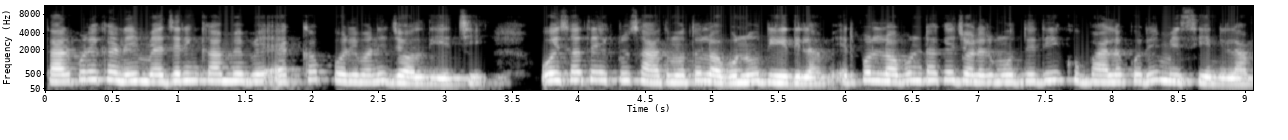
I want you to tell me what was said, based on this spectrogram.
তারপর এখানে মেজারিং কাপ ভেবে এক কাপ পরিমাণে জল দিয়েছি। ওই সাথে একটু স্বাদ মতো লবণও দিয়ে দিলাম। এরপর লবণটাকে জলের মধ্যে দিয়ে খুব ভালো করে মিশিয়ে নিলাম।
